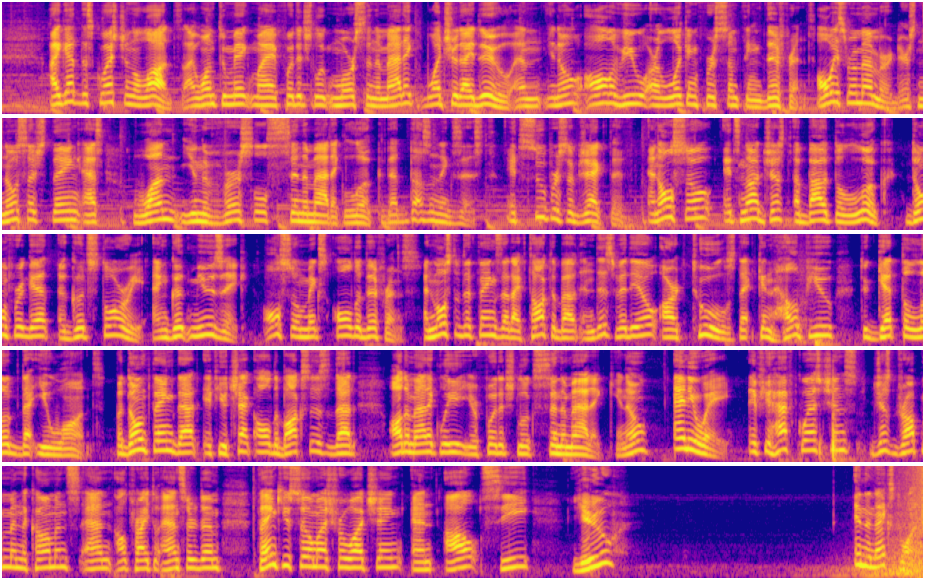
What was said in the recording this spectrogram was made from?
I get this question a lot. I want to make my footage look more cinematic. What should I do? And you know, all of you are looking for something different. Always remember, there's no such thing as one universal cinematic look. That doesn't exist. It's super subjective. And also, it's not just about the look. Don't forget a good story and good music also makes all the difference. And most of the things that I've talked about in this video are tools that can help you to get the look that you want. But don't think that if you check all the boxes that automatically your footage looks cinematic, you know? Anyway, if you have questions, just drop them in the comments and I'll try to answer them. Thank you so much for watching and I'll see you in the next one.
